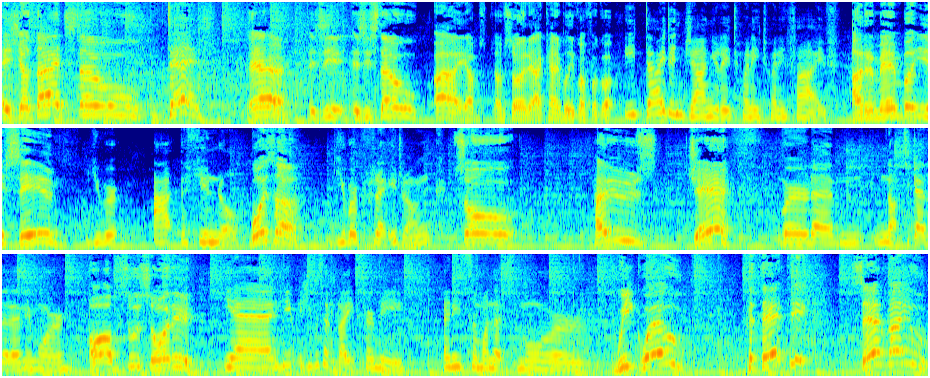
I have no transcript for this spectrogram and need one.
Is your dad still. Dead. Yeah, is he is he still. Aye, I'm, I'm sorry, I can't believe I forgot. He died in January 2025. I remember you saying. You were at the funeral. Was I? You were pretty drunk. So, how's Jeff? We're um, not together anymore. Oh, I'm so sorry. Yeah, he, he wasn't right for me. I need someone that's more. Weak willed, pathetic, servile.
